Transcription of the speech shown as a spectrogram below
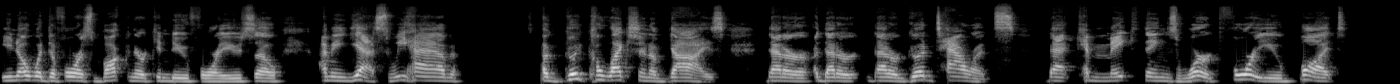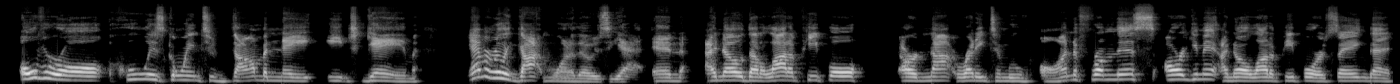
You know what DeForest Buckner can do for you. So, I mean, yes, we have a good collection of guys that are that are that are good talents that can make things work for you, but overall, who is going to dominate each game you haven't really gotten one of those yet. And I know that a lot of people are not ready to move on from this argument. I know a lot of people are saying that,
